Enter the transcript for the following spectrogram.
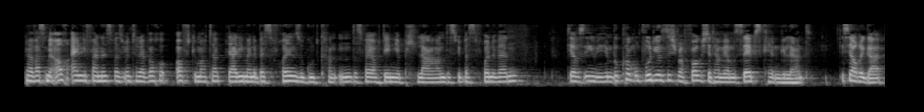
Aber was mir auch eingefallen ist, was ich unter der Woche oft gemacht habe, da die meine beste Freundin so gut kannten, das war ja auch denen ihr Plan, dass wir beste Freunde werden. Die haben es irgendwie hinbekommen, obwohl die uns nicht mal vorgestellt haben. Wir haben uns selbst kennengelernt. Ist ja auch egal.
